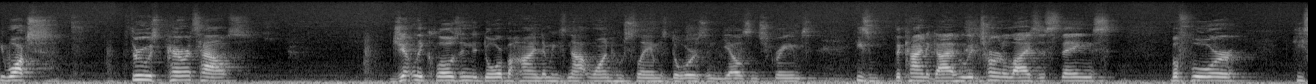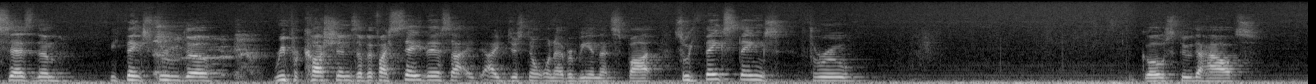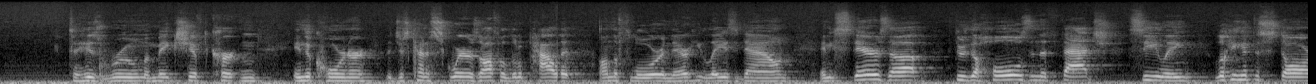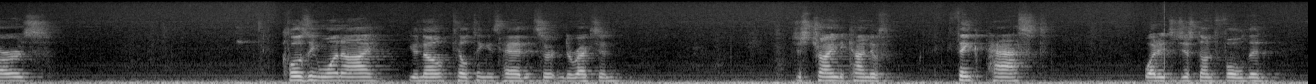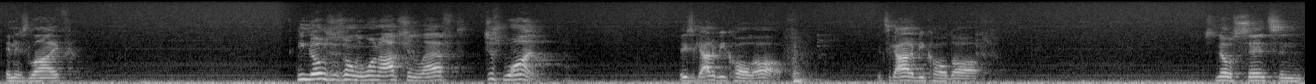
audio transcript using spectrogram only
He walks through his parents' house, gently closing the door behind him. He's not one who slams doors and yells and screams. He's the kind of guy who internalizes things before he says them. He thinks through the repercussions of if I say this, I, I just don't want to ever be in that spot. So he thinks things through, goes through the house to his room, a makeshift curtain in the corner that just kind of squares off a little pallet on the floor, and there he lays down and he stares up through the holes in the thatch ceiling, looking at the stars, closing one eye, you know, tilting his head in a certain direction, just trying to kind of think past what has just unfolded in his life. He knows there's only one option left, just one. He's got to be called off. It's got to be called off. There's no sense in.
